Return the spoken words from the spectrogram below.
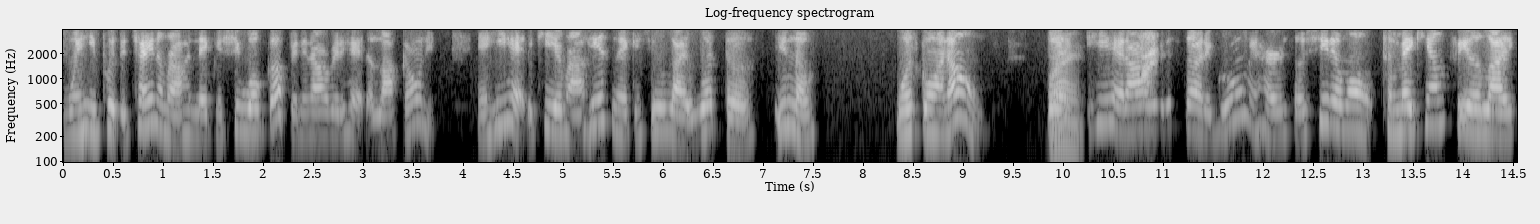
when he put the chain around her neck and she woke up and it already had the lock on it. And he had the key around his neck and she was like, What the you know, what's going on? But right. he had already started grooming her so she didn't want to make him feel like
